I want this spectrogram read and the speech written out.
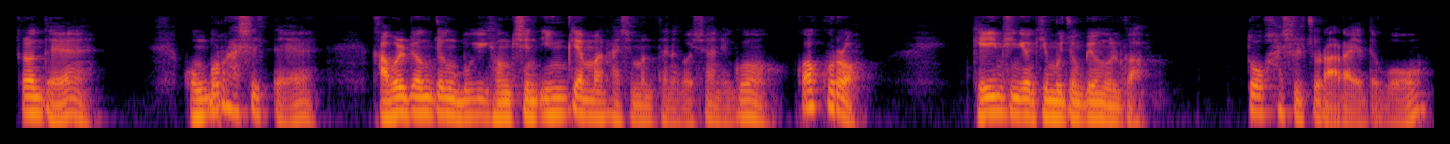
그런데 공부를 하실 때 가불병정 무기 경신 임계만 하시면 되는 것이 아니고 거꾸로 개임신경 기무정병 을갑 또 하실 줄 알아야 되고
